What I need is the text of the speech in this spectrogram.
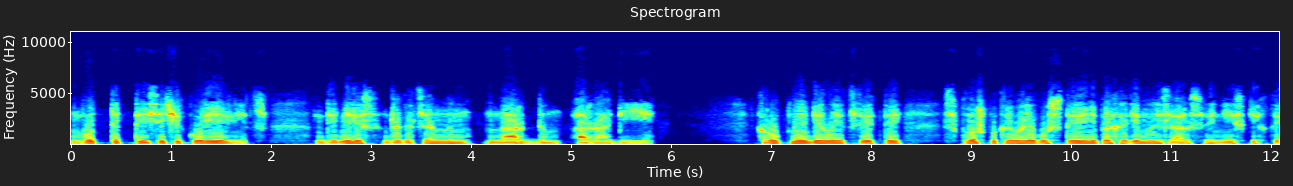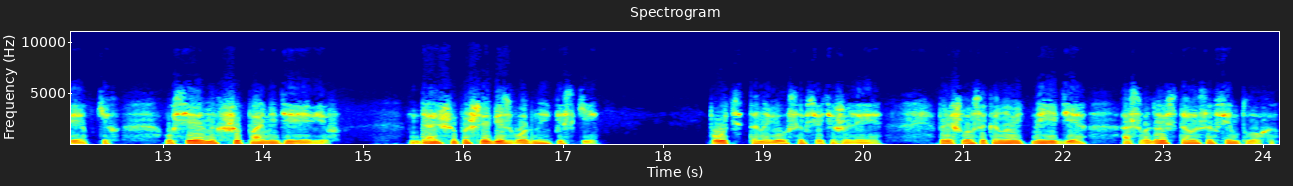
Будто тысячи курильниц дымились драгоценным нардом Арабии. Крупные белые цветы сплошь покрывали густые непроходимые заросли низких, крепких, усеянных шипами деревьев. Дальше пошли безводные пески. Путь становился все тяжелее. Пришлось экономить на еде, а с водой стало совсем плохо.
